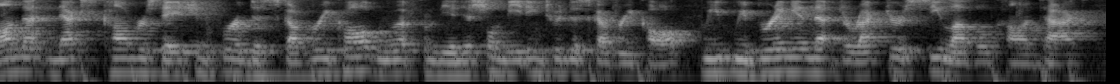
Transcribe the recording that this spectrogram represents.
on that next conversation for a discovery call. We went from the initial meeting to a discovery call. We, we bring in that director's C-level contact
